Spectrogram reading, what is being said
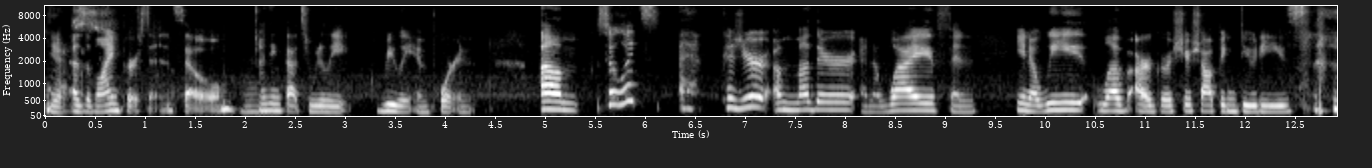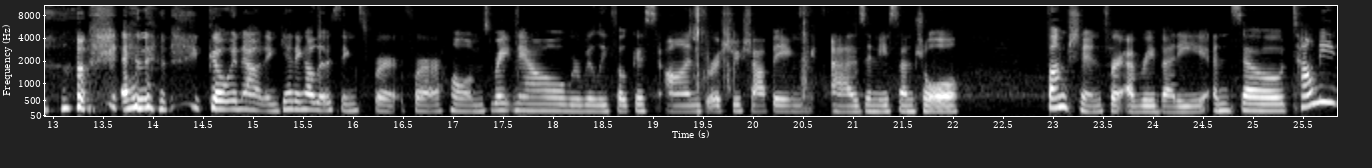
yes. as a blind person. So mm-hmm. I think that's really, really important. Um, so let's, because you're a mother and a wife, and you know, we love our grocery shopping duties and going out and getting all those things for for our homes. Right now, we're really focused on grocery shopping as an essential function for everybody. And so, tell me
